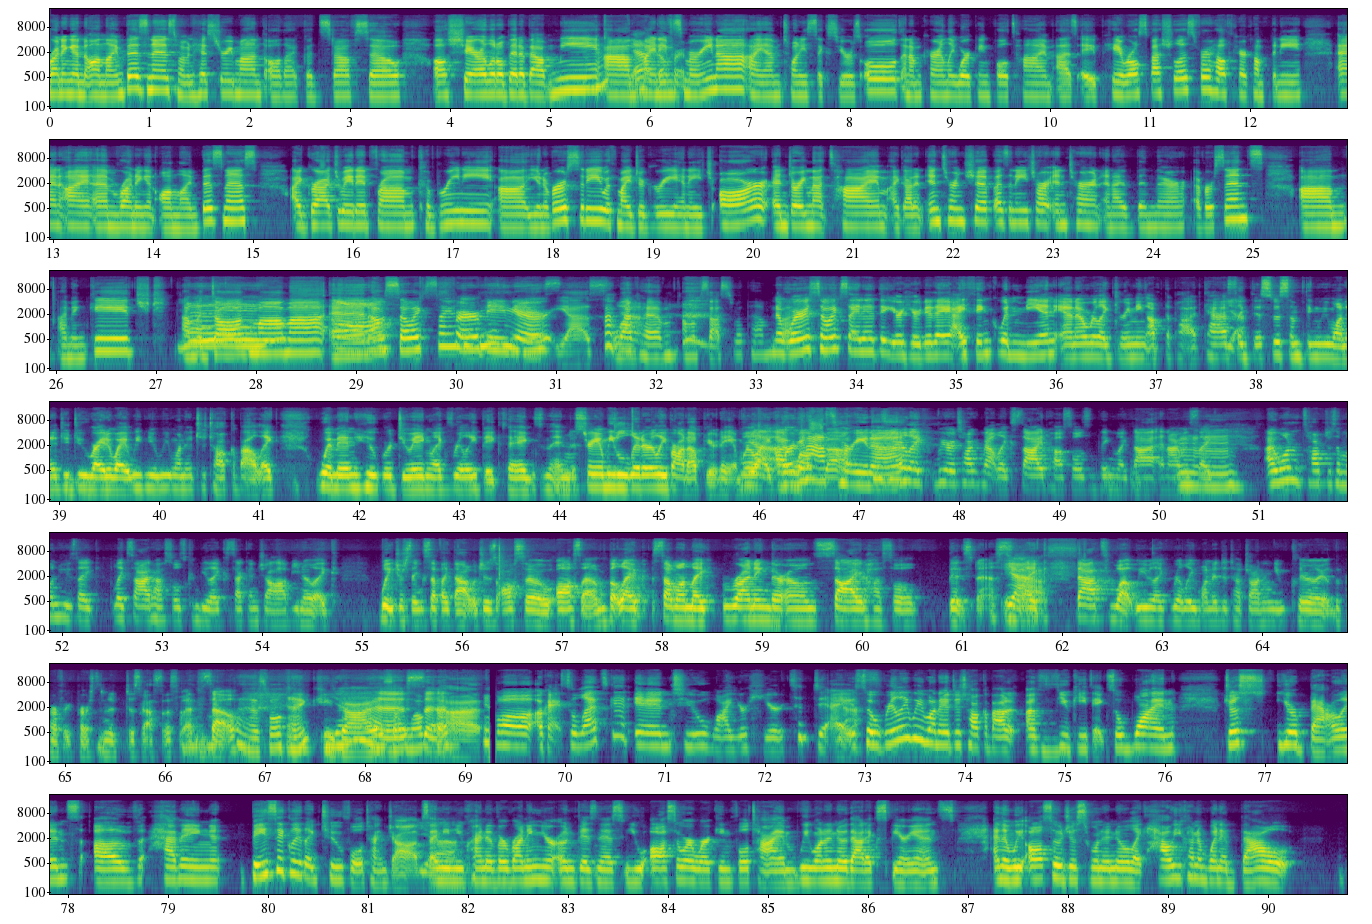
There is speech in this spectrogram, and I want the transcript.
running an online business, Women History Month, all that good stuff. So I'll share a little bit about me. Mhm. Um, Yeah, my name's. Marina. I am 26 years old and I'm currently working full time as a payroll specialist for a healthcare company. And I am running an online business. I graduated from Cabrini uh, University with my degree in HR. And during that time, I got an internship as an HR intern, and I've been there ever since. Um, I'm engaged. I'm a dog mama, and Aw, I'm so excited fur to be here. Yes, love him. I'm obsessed with him. No, but- we're so excited that you're here today. I think when me and Anna were like dreaming up the podcast, Yeah. like this was something we wanted to do right away. We knew we wanted to talk about like women who were doing like really big things in the Mhm. industry, and we literally brought up your name. We're Yeah, like, we're gonna ask that. Marina. We were like we were talking about like side hustles and things like that, and I was like, Mhm. I want to talk to someone who's like like side hustles can be like second job, you know, like waitressing stuff like that, which is also awesome. But like someone like running their own side hustle business, Yeah. like that's what we like really wanted to touch on, and you clearly are the perfect person to discuss this with. So Yes, well, thank you guys. I love that. Well, okay, so let's get into why you're here today. Yes. So, really, we wanted to talk about a few key things. So, one, just your balance of having basically like two full time jobs. I mean, you kind of are running your own business, you also are working full time. We want to know that experience. And then we also just want to know like how you kind of went about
